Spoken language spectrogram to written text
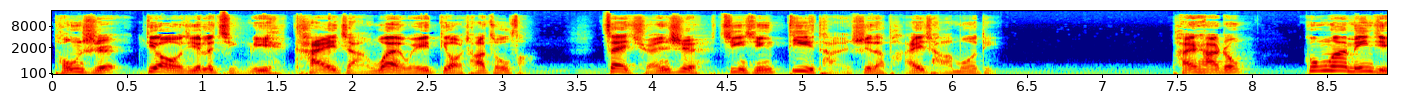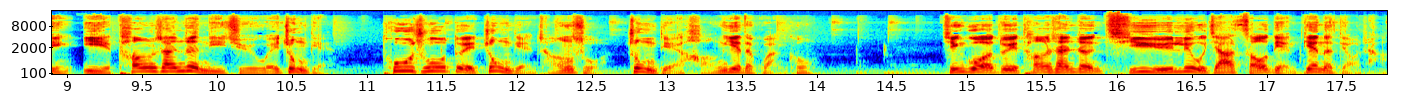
同时，调集了警力，开展外围调查走访，在全市进行地毯式的排查摸底。排查中，公安民警以汤山镇地区为重点，突出对重点场所、重点行业的管控。经过对汤山镇其余六家早点店的调查，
